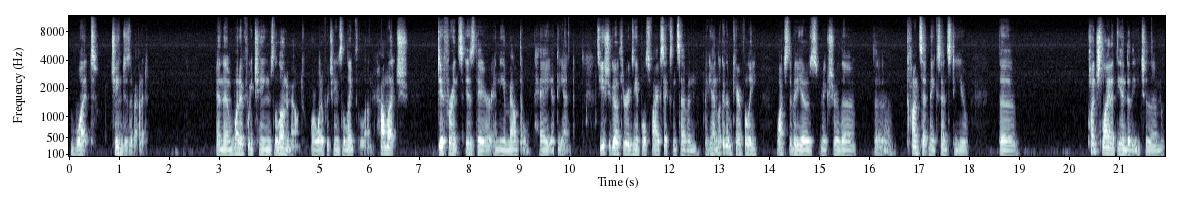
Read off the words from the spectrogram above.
what changes about it? And then what if we change the loan amount? Or what if we change the length of the loan? How much difference is there in the amount that we'll pay at the end? So you should go through examples 5, 6, and 7. Again, look at them carefully, watch the videos, make sure the, the concept makes sense to you. The punchline at the end of each of them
